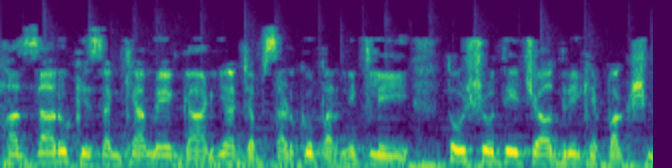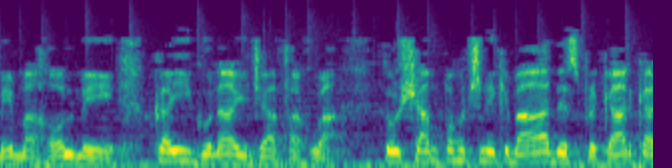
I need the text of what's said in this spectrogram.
हज़ारों की संख्या में गाड़ियाँ जब सड़कों पर निकली तो श्रुति चौधरी के पक्ष में माहौल में कई गुना इजाफा हुआ। तो शाम पहुँचने के बाद इस प्रकार का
